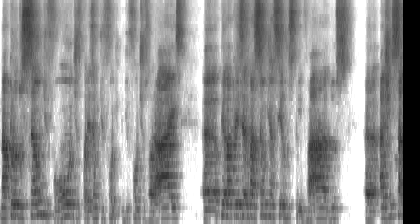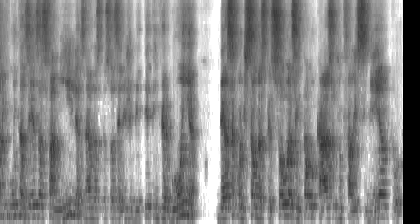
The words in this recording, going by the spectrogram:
na produção de fontes, por exemplo, de, de fontes orais, uh, pela preservação de acervos privados. Uh, a gente sabe que muitas vezes as famílias né, das pessoas LGBT têm vergonha dessa condição das pessoas, então, no caso de um falecimento,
